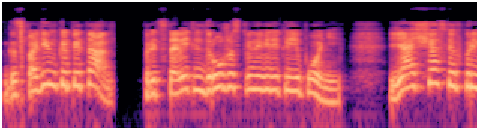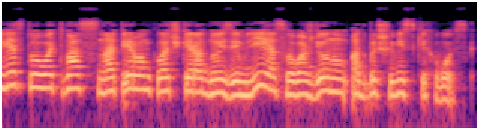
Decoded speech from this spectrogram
Господин капитан! представитель дружественной Великой Японии. Я счастлив приветствовать вас на первом клочке родной земли, освобожденном от большевистских войск.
